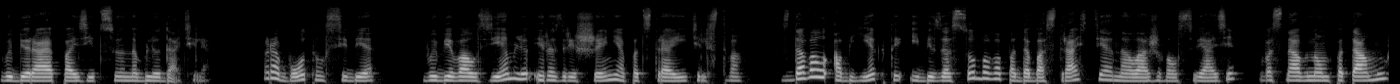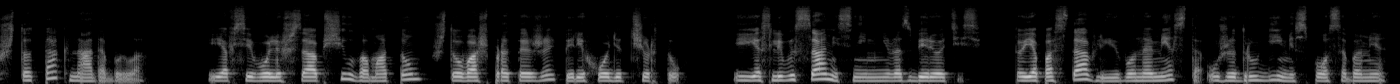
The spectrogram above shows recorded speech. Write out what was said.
выбирая позицию наблюдателя. Работал себе, выбивал землю и разрешение под строительство, сдавал объекты и без особого подобострастия налаживал связи, в основном потому, что так надо было. Я всего лишь сообщил вам о том, что ваш протеже переходит черту. И если вы сами с ним не разберетесь, то я поставлю его на место уже другими способами,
